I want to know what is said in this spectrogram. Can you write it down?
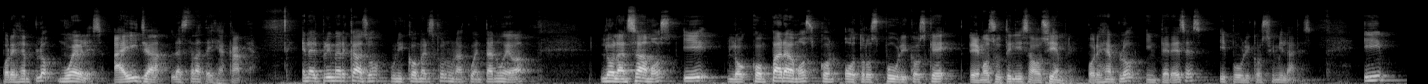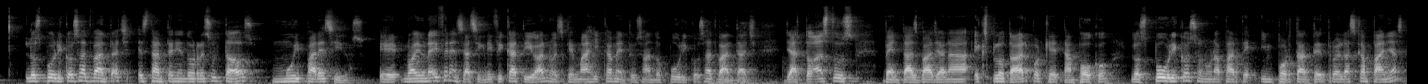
por ejemplo, muebles. Ahí ya la estrategia cambia. En el primer caso, un e-commerce con una cuenta nueva lo lanzamos y lo comparamos con otros públicos que hemos utilizado siempre, por ejemplo, intereses y públicos similares. Y los públicos Advantage están teniendo resultados muy parecidos. Eh, no hay una diferencia significativa, no es que mágicamente usando públicos Advantage ya todas tus ventas vayan a explotar, porque tampoco los públicos son una parte importante dentro de las campañas,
